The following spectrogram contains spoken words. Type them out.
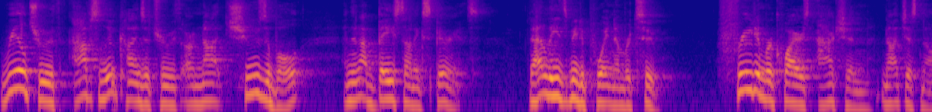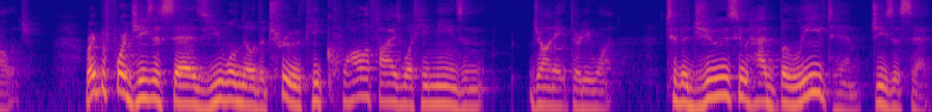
Real truth, absolute kinds of truth, are not choosable and they're not based on experience. That leads me to point number two. Freedom requires action, not just knowledge. Right before Jesus says, You will know the truth, he qualifies what he means in John 8 31. To the Jews who had believed him, Jesus said,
